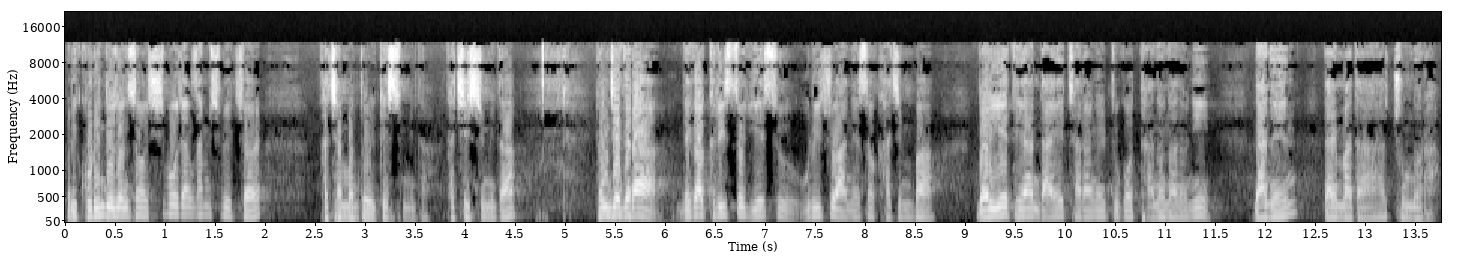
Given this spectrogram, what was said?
우리 고린도전서 15장 31절 같이 한번 또 읽겠습니다. 같이 읽습니다. 형제들아 내가 그리스도 예수 우리 주 안에서 가진 바 너희에 대한 나의 자랑을 두고 단언하노니 나는 날마다 죽노라.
